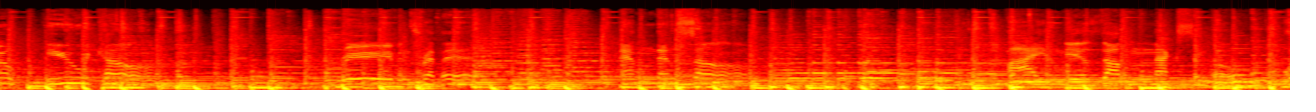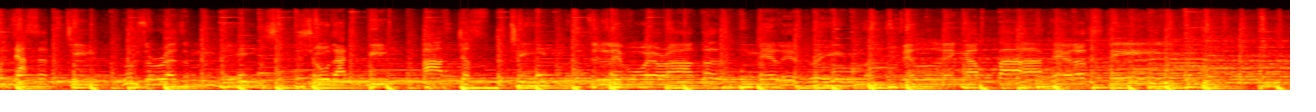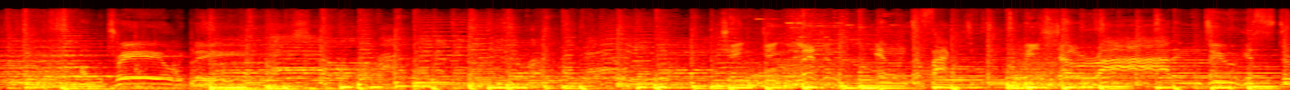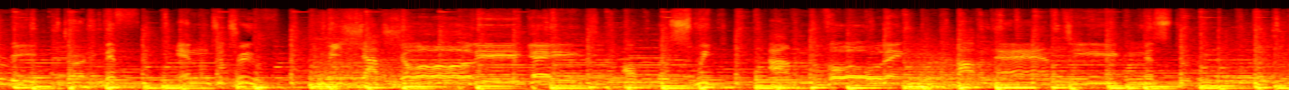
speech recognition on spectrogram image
world, here we come. Brave and trepid, and then some. Pioneers of maximum audacity, whose resumes show that we are just a team to live where others merely dream, building up our head of steam on the trail. Truth. We shall surely gaze on the sweet unfolding of an antique mystery.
